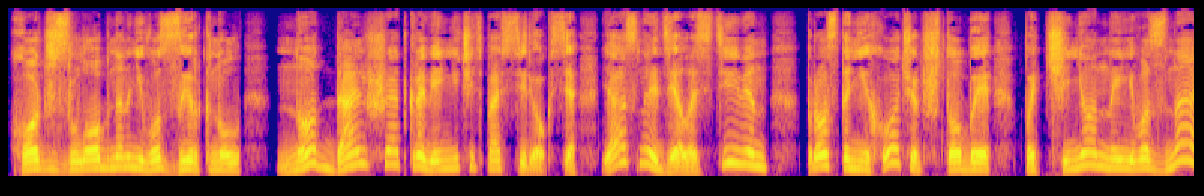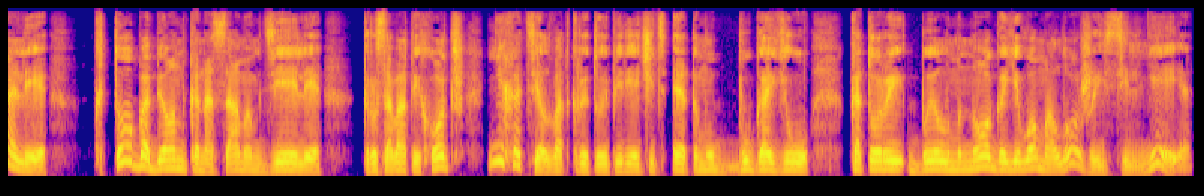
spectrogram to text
Ходж злобно на него зыркнул, но дальше откровенничать поостерегся. Ясное дело, Стивен просто не хочет, чтобы подчиненные его знали, кто бабенка на самом деле. Трусоватый Ходж не хотел в открытую перечить этому бугаю, который был много его моложе и сильнее.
